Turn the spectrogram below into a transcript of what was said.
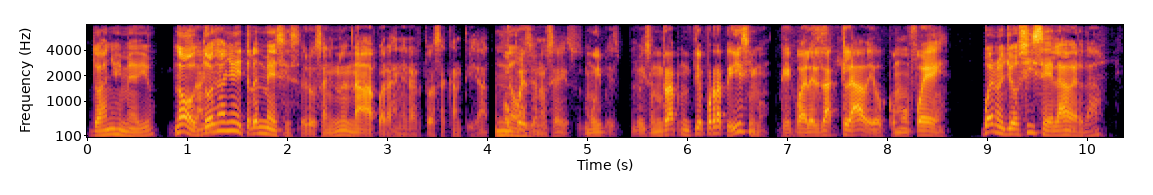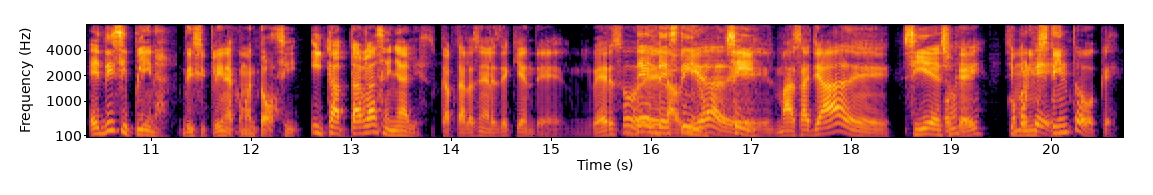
Dos años y medio. No, Dos dos años. y tres meses. Pero dos años no es nada para generar toda esa cantidad. O No. pues yo no sé, eso es muy, es- lo hizo un, rap- un tiempo rapidísimo. ¿Qué, ¿Cuál es la clave o cómo fue? Bueno, yo sí sé la verdad. Es disciplina. Disciplina, como en todo. Sí. Y captar las señales. Captar las señales de quién, del universo, Del de destino, la vida, sí. del más allá, de... Sí, eso. Ok, Sí, como un instinto o qué?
